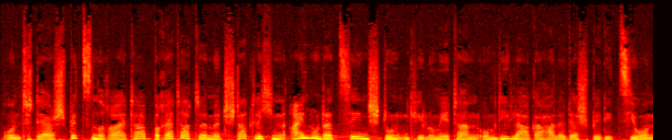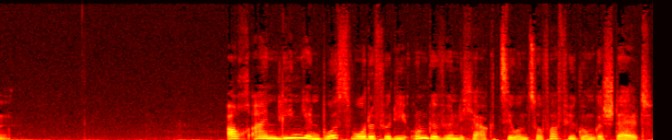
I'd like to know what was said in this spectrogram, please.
Und der Spitzenreiter bretterte mit stattlichen 110 Stundenkilometern um die Lagerhalle der Spedition. Auch ein Linienbus wurde für die ungewöhnliche Aktion zur Verfügung gestellt.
